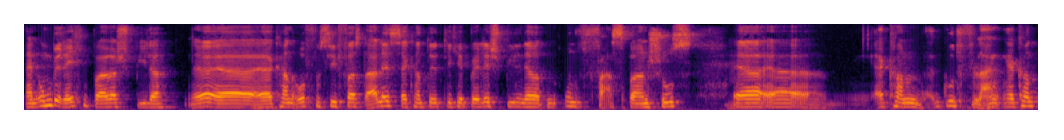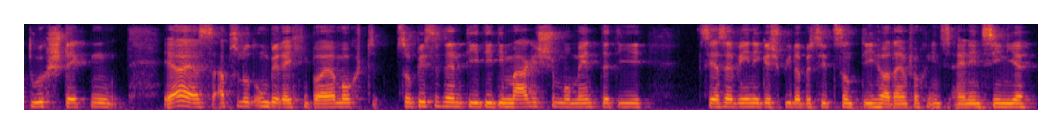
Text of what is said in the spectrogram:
ein unberechenbarer Spieler. Ja, er, er kann offensiv fast alles, er kann tödliche Bälle spielen, er hat einen unfassbaren Schuss. Mhm. Er, er er kann gut flanken, er kann durchstecken. Ja, er ist absolut unberechenbar. Er macht so ein bisschen die, die, die magischen Momente, die sehr, sehr wenige Spieler besitzen und die hat einfach ein Insigne.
